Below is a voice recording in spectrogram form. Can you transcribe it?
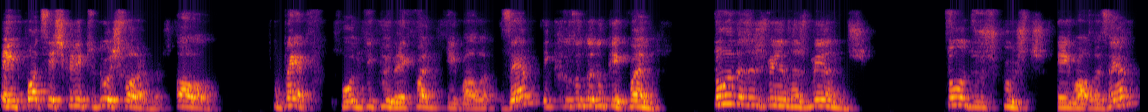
em que pode ser escrito de duas formas. Ou o BEP, ponto de equilíbrio, é quando é igual a zero, em que resulta do quê? Quando todas as vendas menos todos os custos é igual a zero,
